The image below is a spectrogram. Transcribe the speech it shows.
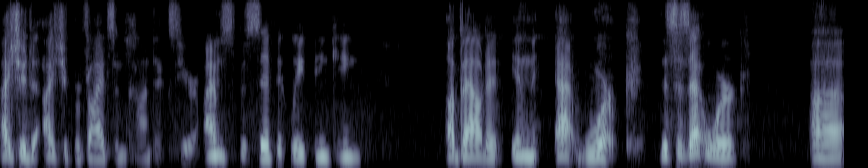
I should I should provide some context here. I'm specifically thinking about it in at work. This is at work. Uh,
